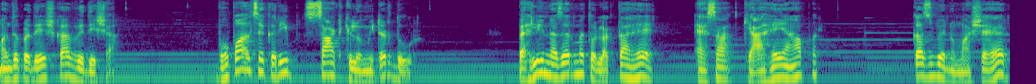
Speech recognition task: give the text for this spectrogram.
मध्य प्रदेश का विदिशा। भोपाल से करीब 60 किलोमीटर दूर। पहली नज़र में तो लगता है, ऐसा क्या है यहाँ पर? कस्बे नुमा शहर,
